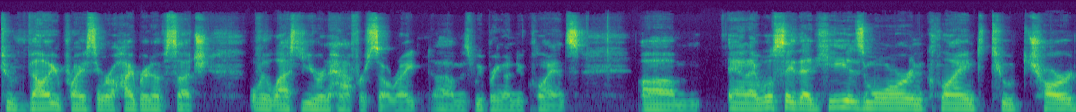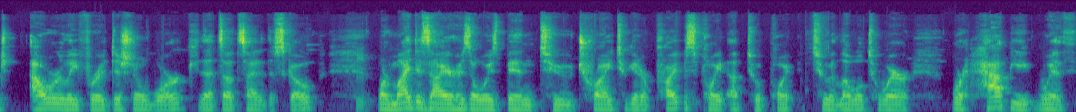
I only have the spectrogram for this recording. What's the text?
to value pricing or a hybrid of such over the last year and a half or so, right? Um, as we bring on new clients. Um, and I will say that he is more inclined to charge hourly for additional work that's outside of the scope. Hmm. Where my desire has always been to try to get our price point up to a point to a level to where we're happy with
